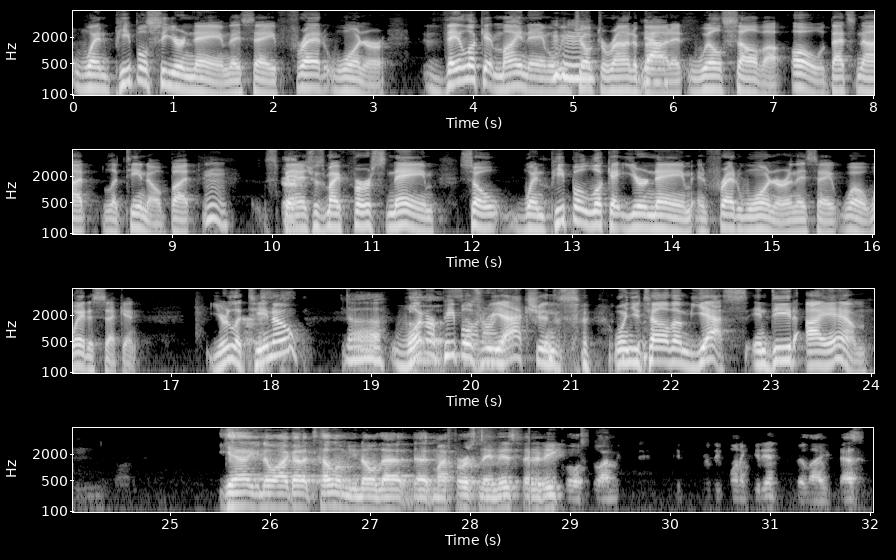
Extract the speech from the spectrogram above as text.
when people see your name, they say Fred Warner. They look at my name, and we Mhm. joked around about Yeah. it. Will Selva. Oh, that's not Latino, but Mm. Spanish was my first name. So when people look at your name and Fred Warner, and they say, "Whoa, wait a second, you're Latino." Uh, What are Uh, people's so reactions when you tell them, "Yes, indeed, I am"? Yeah, you know, I gotta tell them, you know, that that my first name is Federico, so I mean, if you really want to get into it, like that's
